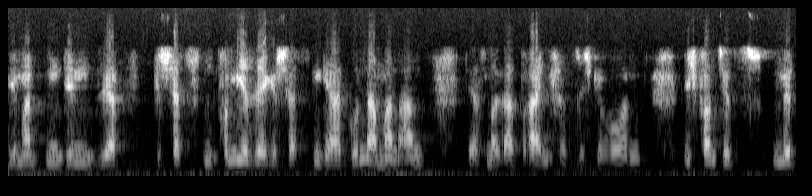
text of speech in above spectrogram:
jemanden, den sehr geschätzten, von mir sehr geschätzten Gerhard Gundermann an, der ist mal gerade 43 geworden. Ich fand es jetzt mit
